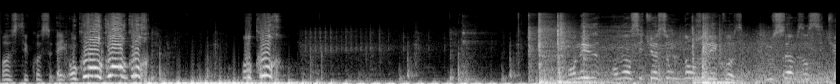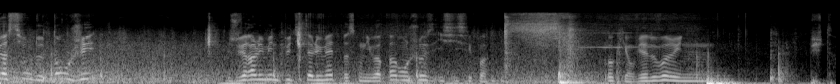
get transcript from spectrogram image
Oh, c'était quoi ce hey? On court, on court, on court en situation de danger, les causes. Nous sommes en situation de danger. Je vais rallumer une petite allumette parce qu'on n'y voit pas grand chose. Ici, c'est quoi? Ok, on vient d'ouvrir une. Putain.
